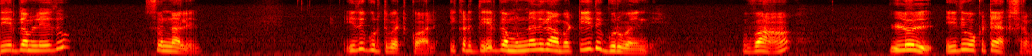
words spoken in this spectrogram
దీర్ఘం లేదు సున్నా లేదు. ఇది గుర్తుపెట్టుకోవాలి. ఇక్కడ దీర్ఘం ఉన్నది కాబట్టి ఇది గురువైంది. వా లుల్ ఇది ఒకటే అక్షరం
